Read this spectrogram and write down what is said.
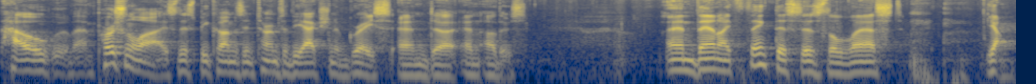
how uh, personalized this becomes in terms of the action of grace and, uh, and others. And then I think this is the last, yeah,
